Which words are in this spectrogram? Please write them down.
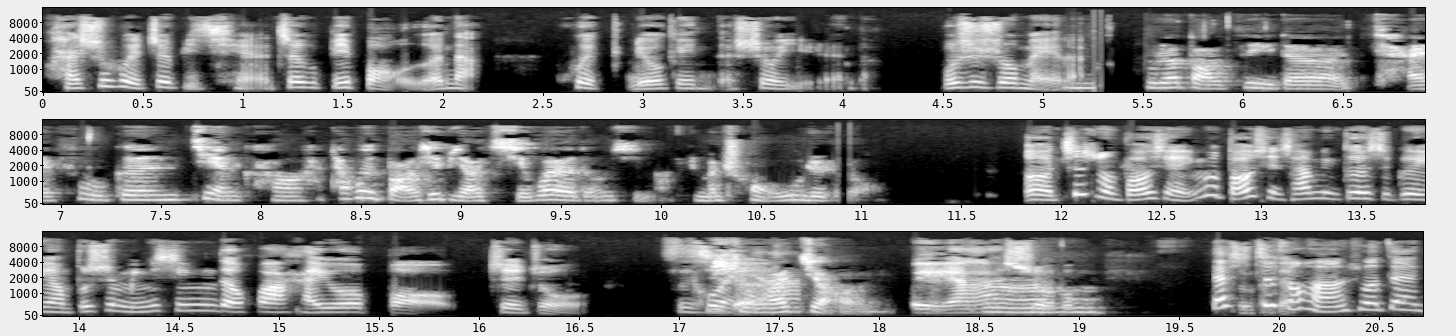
还是会这笔钱，这笔保额呢，会留给你的受益人的，不是说没了。除了保自己的财富跟健康，他会保一些比较奇怪的东西吗？什么宠物这种？呃，这种保险，因为保险产品各式各样，不是明星的话，还有保这种自己的手啊、脚、腿啊、手。但是这种好像说在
